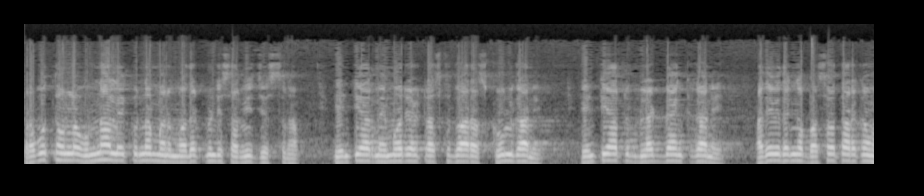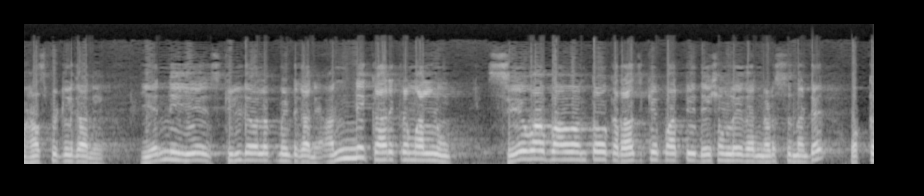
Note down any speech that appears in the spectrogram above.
ప్రభుత్వంలో ఉన్నా లేకున్నా మనం మొదటి నుండి సర్వీస్ చేస్తున్నాం. ఎన్టీఆర్ మెమోరియల్ ట్రస్ట్ ద్వారా స్కూల్ కానీ ఎన్టీఆర్ బ్లడ్ బ్యాంక్ కానీ అదేవిధంగా బసవతారకం హాస్పిటల్ కానీ ఇవన్నీ ఏ స్కిల్ డెవలప్మెంట్ కానీ అన్ని కార్యక్రమాలను సేవాభావంతో ఒక రాజకీయ పార్టీ దేశంలో ఏదైనా నడుస్తుందంటే ఒక్క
